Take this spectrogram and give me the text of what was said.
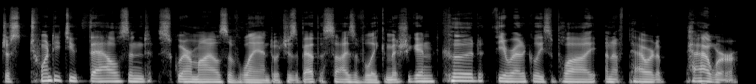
just 22,000 square miles of land, which is about the size of Lake Michigan, could theoretically supply enough power to power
